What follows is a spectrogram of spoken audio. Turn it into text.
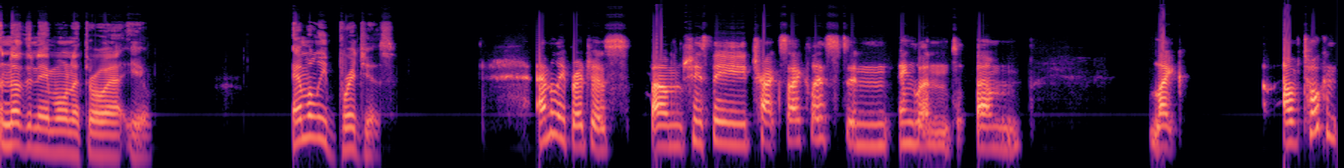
Another name I want to throw at you. Emily Bridges. Emily Bridges. Um, she's the track cyclist in England. Um, like, I've talking.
